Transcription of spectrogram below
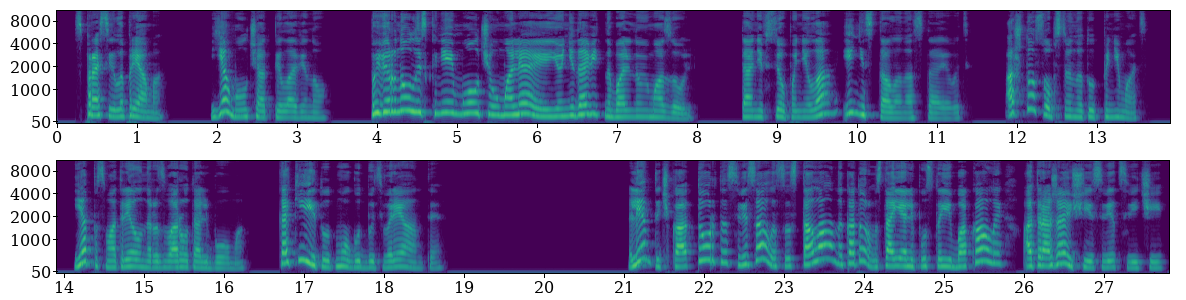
— спросила прямо. Я молча отпила вино. Повернулась к ней, молча умоляя ее не давить на больную мозоль. Таня все поняла и не стала настаивать. А что, собственно, тут понимать? Я посмотрела на разворот альбома. Какие тут могут быть варианты? Ленточка от торта свисала со стола, на котором стояли пустые бокалы, отражающие свет свечи.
